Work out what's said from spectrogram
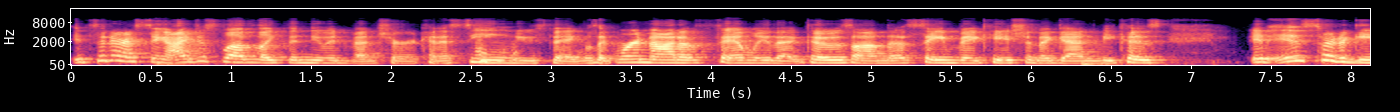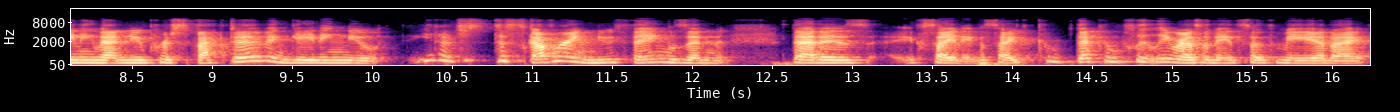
it's interesting. I just love like the new adventure, kind of seeing mm-hmm. new things. Like we're not a family that goes on the same vacation again because it is sort of gaining that new perspective and gaining new, you know, just discovering new things and that is exciting. So I that completely resonates with me and I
